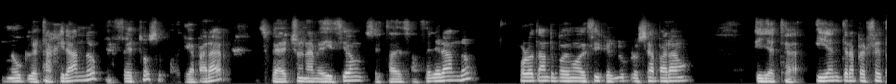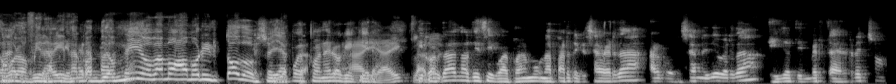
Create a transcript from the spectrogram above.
núcleo está girando, perfecto, se podría parar. Se ha hecho una medición, se está desacelerando. Por lo tanto, podemos decir que el núcleo se ha parado y ya está. Y entra perfectamente. Luego lo finaliza con Dios mío, vamos a morir todos. Eso ya, puedes poner lo que quieras. Y con todas noticias igual, ponemos una parte que sea verdad, algo que sea medio verdad, y ya te invertas el resto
